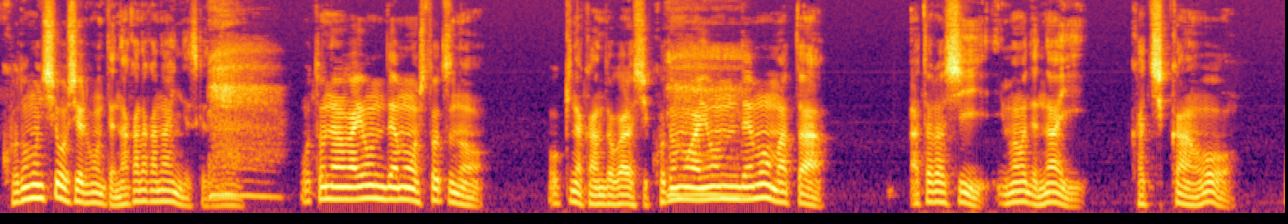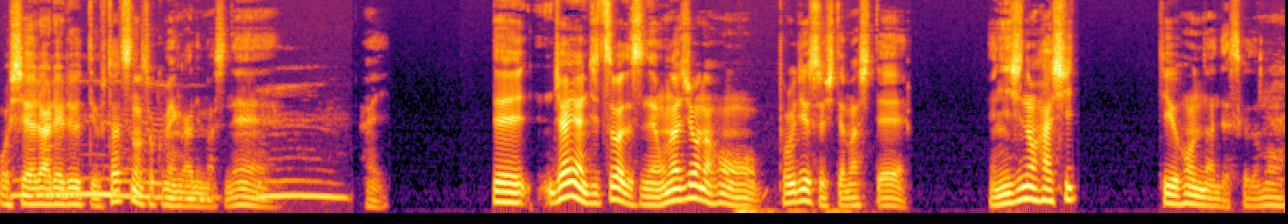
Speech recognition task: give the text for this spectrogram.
子供に死を教える本ってなかなかないんですけども、え大人が読んでも一つの大きな感動があるし、子供が読んでもまた新しい、今までない価値観を教えられるっていう二つの側面がありますね。んはい。で、ジャイアン実はですね、同じような本をプロデュースしてまして、虹の橋っていう本なんですけども、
